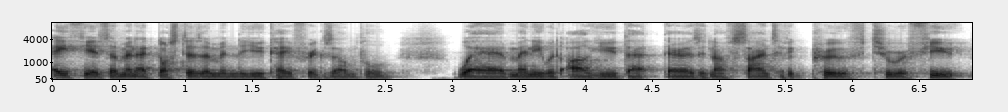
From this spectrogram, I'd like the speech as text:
atheism and agnosticism in the UK, for example, where many would argue that there is enough scientific proof to refute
